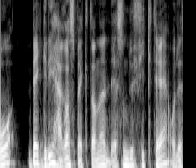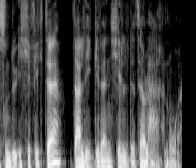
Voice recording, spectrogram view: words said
Og begge de her aspektene, det som du fikk til og det som du ikke fikk til, der ligger det en kilde til å lære noe.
